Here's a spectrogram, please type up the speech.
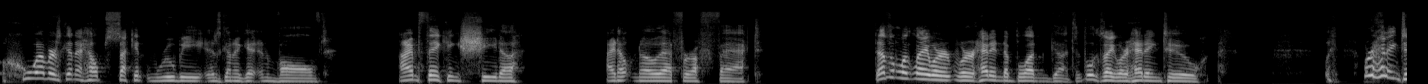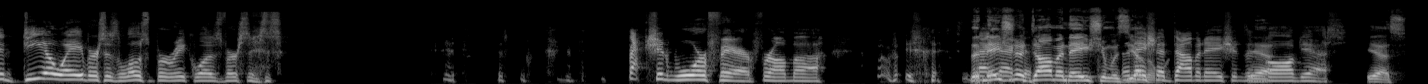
Whoever's going to help second Ruby is going to get involved. I'm thinking Sheeta. I don't know that for a fact. Doesn't look like we're we're heading to blood and guts. It looks like we're heading to we're heading to DOA versus Los Boricuas versus faction warfare from uh The back- Nation back of Domination was the the, Nation of. Domination's Yeah. involved. Yes. Yes,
